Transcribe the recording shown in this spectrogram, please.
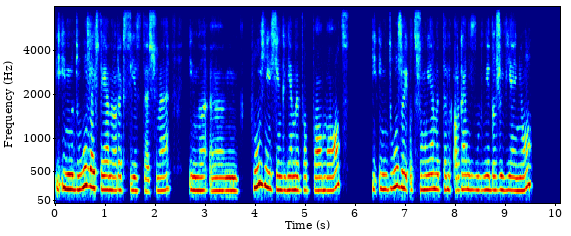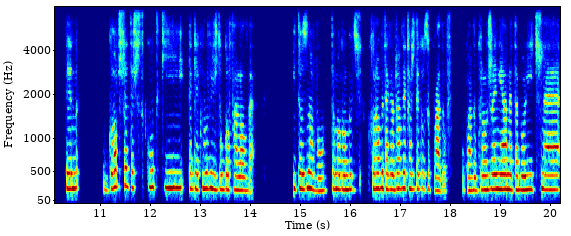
i im dłużej w tej anoreksji jesteśmy, im później sięgniemy po pomoc i im dłużej utrzymujemy ten organizm w niedożywieniu, tym gorsze też skutki, tak jak mówisz, długofalowe. I to znowu, to mogą być choroby tak naprawdę każdego z układów. Układu krążenia, metaboliczne,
